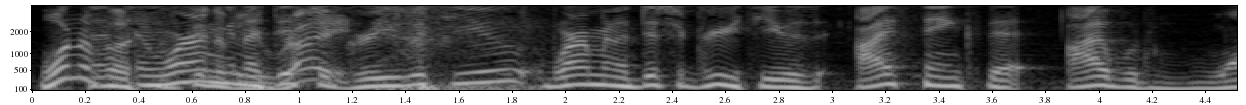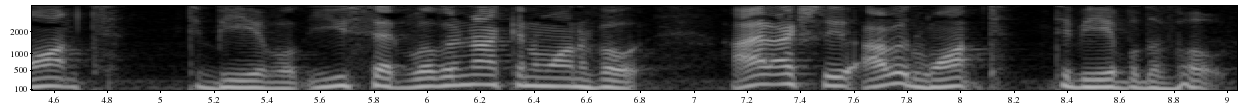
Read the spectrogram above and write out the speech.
one of and, us and is where I'm going going to to disagree with you, where I'm going to disagree with you is I think that I would want to be able. You said, well, they're not going to want to vote. I'd actually, I would want to be able to vote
